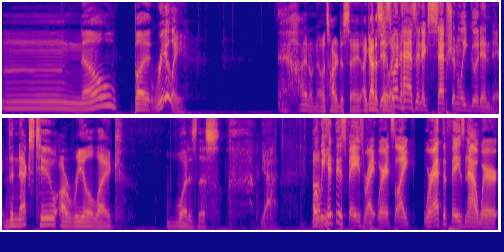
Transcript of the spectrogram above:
Mm, no, but Really? I don't know. It's hard to say. I gotta say, This like one has an exceptionally good ending. the next two are real. Like, what is this? Yeah. Well, Um, we hit this phase, right, where it's like we're at the phase now where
